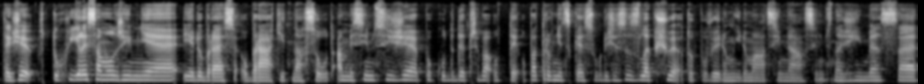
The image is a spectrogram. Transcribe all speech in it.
Takže v tu chvíli samozřejmě je dobré se obrátit na soud a myslím si, že pokud jde třeba o ty opatrovnické soudy, že se zlepšuje to povědomí domácím násilím. Snažíme se,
